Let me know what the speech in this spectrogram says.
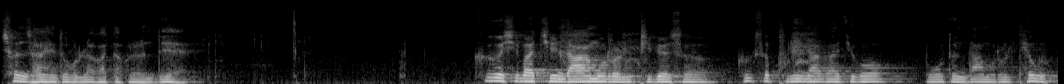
천상에도 올라갔다 그러는데 그것이 마치 나무를 비벼서 거기서 불이 나가지고 모든 나무를 태우고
